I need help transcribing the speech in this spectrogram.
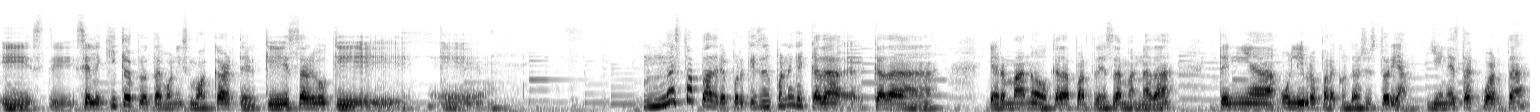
Este, se le quita el protagonismo a Carter, que es algo que eh, no está padre porque se supone que cada, cada hermano o cada parte de esa manada tenía un libro para contar su historia. Y en esta cuarta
